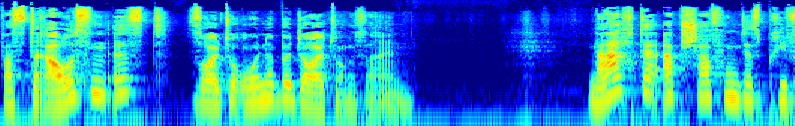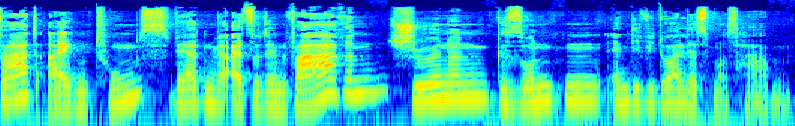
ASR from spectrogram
Was draußen ist, sollte ohne Bedeutung sein. Nach der Abschaffung des Privateigentums werden wir also den wahren, schönen, gesunden Individualismus haben.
